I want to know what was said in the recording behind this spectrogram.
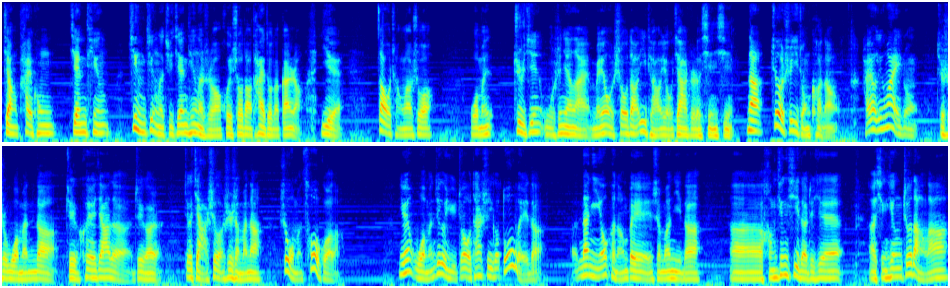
像太空监听，静静的去监听的时候，会受到太多的干扰，也造成了说我们。至今五十年来没有收到一条有价值的信息，那这是一种可能。还有另外一种，就是我们的这个科学家的这个这个假设是什么呢？是我们错过了。因为我们这个宇宙它是一个多维的，呃那你有可能被什么你的呃恒星系的这些呃行星遮挡啦，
